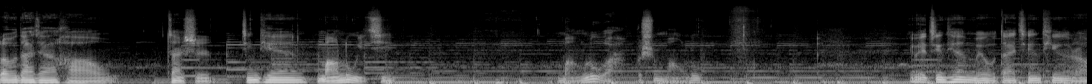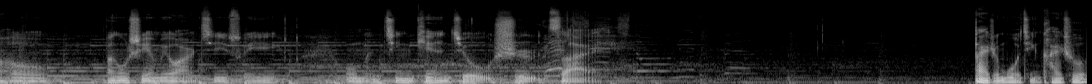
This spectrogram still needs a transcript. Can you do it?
Hello，大家好，暂时今天忙碌一期，忙碌啊，不是忙碌，因为今天没有带监听，然后办公室也没有耳机，所以我们今天就是在戴着墨镜开车。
